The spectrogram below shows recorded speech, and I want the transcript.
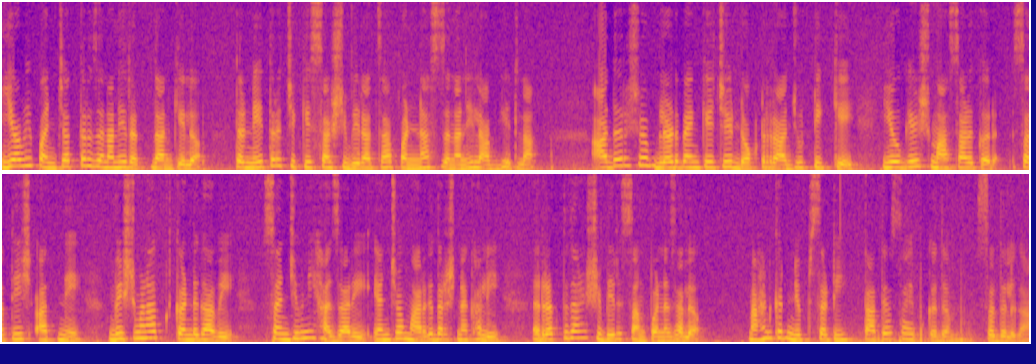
यावेळी पंच्याहत्तर जणांनी रक्तदान केलं. तर नेत्र चिकित्सा शिबिराचा पन्नास जणांनी लाभ घेतला. आदर्श ब्लड बँकेचे डॉक्टर राजू टिक्के योगेश मासाळकर सतीश आत्ने विश्वनाथ कंडगावे संजीवनी हजारे यांच्या मार्गदर्शनाखाली रक्तदान शिबिर संपन्न झालं. महानकर न्यूजसाठी तात्यासाहेब कदम सदलगा.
